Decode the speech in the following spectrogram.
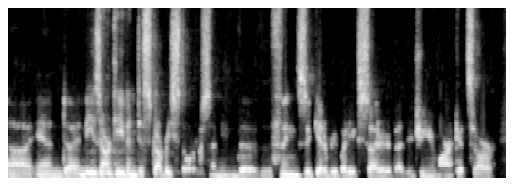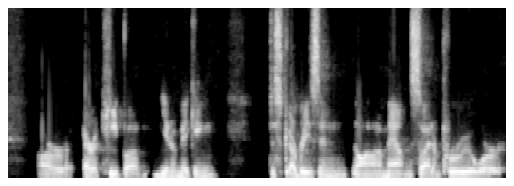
Uh, and uh, and these aren't even discovery stories. I mean, the the things that get everybody excited about the junior markets are are Arequipa, you know, making discoveries in on a mountainside in Peru, or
